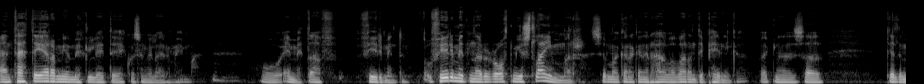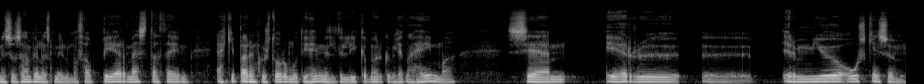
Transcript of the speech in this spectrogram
En þetta er að mjög miklu leiti eitthvað sem við lærum heima. Mm. og einmitt af fyrirmyndum. Og fyrirmyndunar eru oft mjög slæmar sem að krakkanir hafa varandi peninga vegna þess að til dæmis á samfélagsmiðlum og þá ber mest að þeim ekki bara einhver stórum út í heimildu líka mörgum hérna heima sem eru uh, eru mjög óskinsum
